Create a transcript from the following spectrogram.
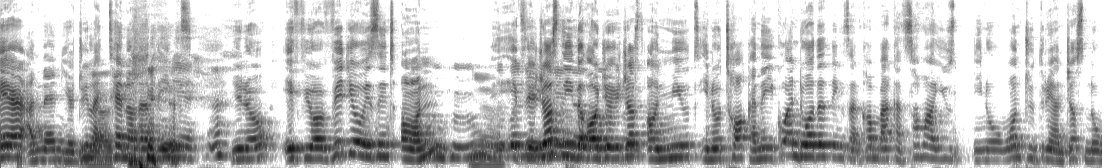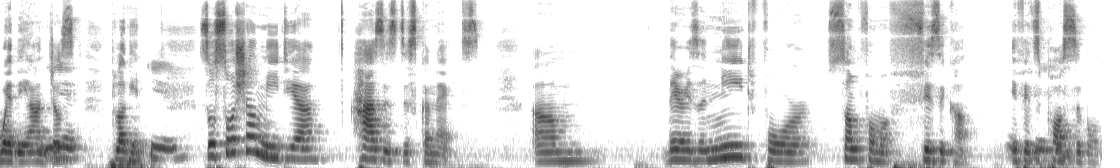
there and then you're doing like 10 other things. Yeah. You know, if your video isn't on, Mhm. Yeah. if you just need the audio, you just unmute, you know, talk, and then you go and do other things and come back and somehow use, you know, one, two, three, and just know where they are and just Yeah. plug in. Yeah. So social media has its disconnects. Um, there is a need for some form of physical, if it's Okay. possible.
